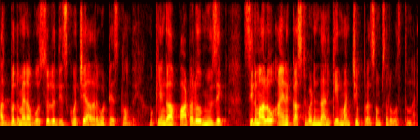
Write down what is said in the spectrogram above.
అద్భుతమైన వసూళ్ళు తీసుకొచ్చి అదరగొట్టేస్తోంది. ముఖ్యంగా పాటలు మ్యూజిక్ సినిమాలో ఆయన కష్టపడిన దానికి మంచి ప్రశంసలు వస్తున్నాయి.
